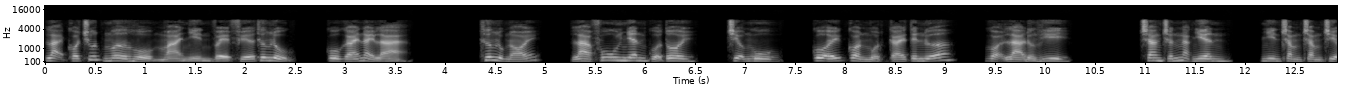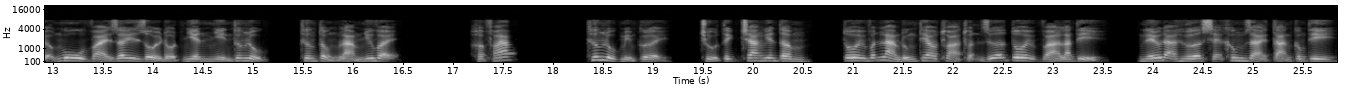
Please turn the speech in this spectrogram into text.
lại có chút mơ hồ mà nhìn về phía thương lục, cô gái này là... Thương Lục nói, là phu nhân của tôi, Triệu Ngu, cô ấy còn một cái tên nữa, gọi là Đường Hy. Trang Trấn ngạc nhiên, nhìn chằm chằm Triệu Ngu vài giây rồi đột nhiên nhìn Thương Lục, Thương Tổng làm như vậy. Hợp pháp. Thương Lục mỉm cười, Chủ tịch Trang yên tâm, tôi vẫn làm đúng theo thỏa thuận giữa tôi và Lan Tỷ. Nếu đã hứa sẽ không giải tán công ty,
